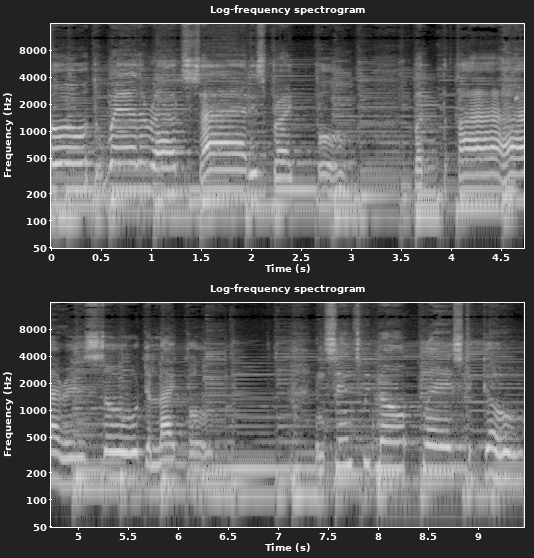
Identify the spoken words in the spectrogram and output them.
Oh, the weather outside is frightful, but the fire is so delightful. And since we've no place to go,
